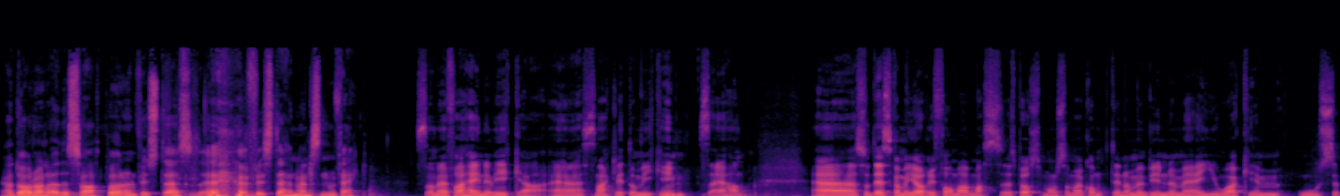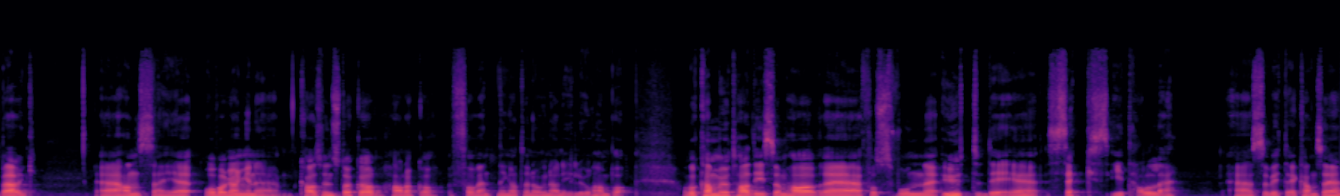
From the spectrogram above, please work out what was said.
Ja, Da har du allerede svart på den første, første henvendelsen vi fikk. Som er fra Heinevik, ja. Eh, snakk litt om Viking, sier han. Eh, så det skal vi gjøre i form av masse spørsmål som har kommet inn, og vi begynner med Joakim Oseberg. Eh, han sier overgangene. Hva syns dere? Har dere forventninger til noen av de, lurer han på. Og Da kan vi jo ta de som har eh, forsvunnet ut. Det er seks i tallet, eh, så vidt jeg kan se.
